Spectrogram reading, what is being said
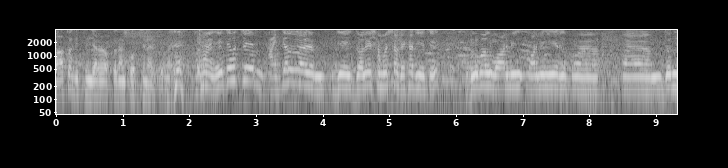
গাছও দিচ্ছেন যারা রক্তদান করছেন আর কি। হ্যাঁ এটা হচ্ছে আজকাল যে জলের সমস্যা দেখা দিয়েছে গ্লোবাল ওয়ার্মিং ওয়ার্মিংয়ের জন্য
